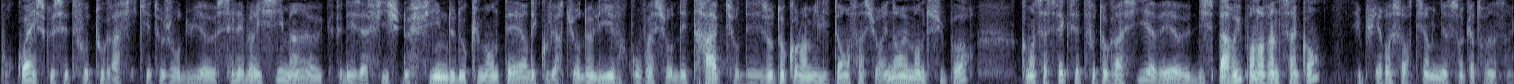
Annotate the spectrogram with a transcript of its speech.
pourquoi est-ce que cette photographie, qui est aujourd'hui euh, célébrissime, hein, qui fait des affiches de films, de documentaires, des couvertures de livres, qu'on voit sur des tracts, sur des autocollants militants, enfin sur énormément de supports, comment ça se fait que cette photographie avait disparu pendant 25 ans? Et puis est ressortie en 1985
